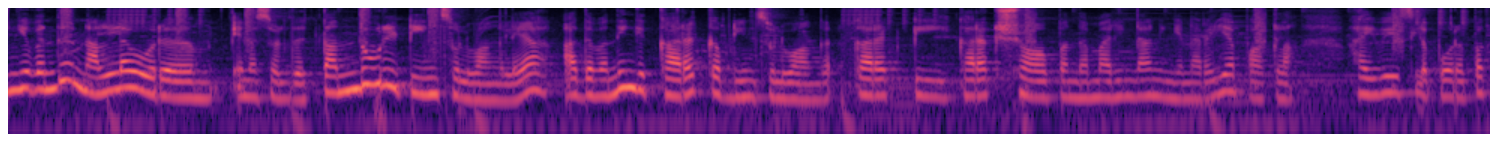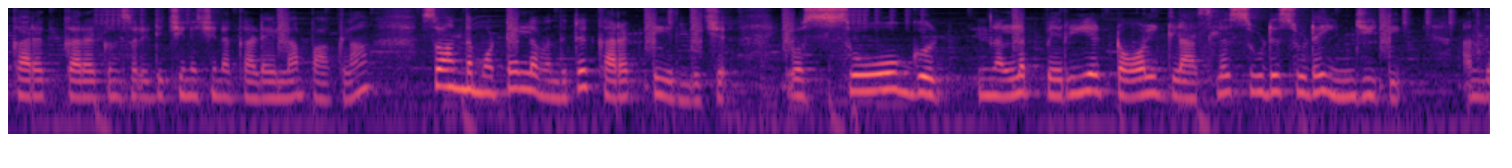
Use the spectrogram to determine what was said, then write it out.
இங்கே வந்து நல்ல ஒரு என்ன சொல்கிறது தந்தூரி டீன்னு சொல்லுவாங்க இல்லையா? அதை வந்து இங்கே கரக் அப்படின்னு சொல்லுவாங்க. கரக் டீ கரக் ஷாப் அந்த மாதிரி தான் நீங்கள் நிறைய பார்க்கலாம். ஹைவேஸில் போகிறப்ப கரக் கரக்குன்னு சொல்லிட்டு சின்ன சின்ன கடையெல்லாம் பார்க்கலாம். ஸோ அந்த மொட்டையில் வந்துட்டு கரக் டீ இருந்துச்சு. இட் வாஸ் ஸோ குட் நல்ல பெரிய டால் கிளாஸில் சுட சுட இஞ்சி டீ. அந்த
